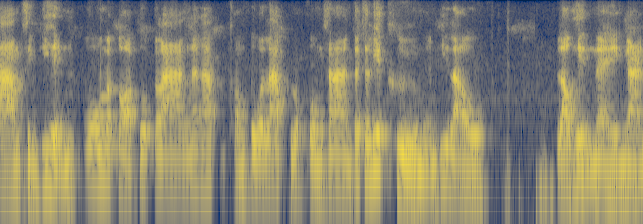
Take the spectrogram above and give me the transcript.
ตามสิ่งที่เห็นองค์ประกอบตัวกลางนะครับ ของตัวรับโครงสร้างก็จะเรียกคือเหมือนที่เราเราเห็นในงาน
